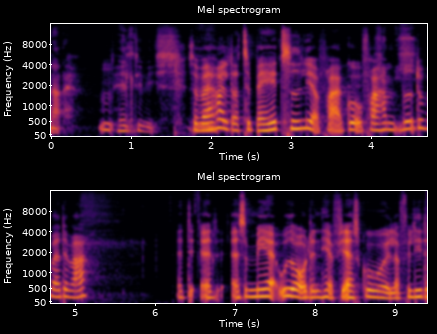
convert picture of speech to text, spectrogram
nej. Mm. Heldigvis. Så hvad holdt dig tilbage tidligere fra at gå fra ham? Ved du, hvad det var? At, at, altså mere ud over den her fiasko eller forlit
